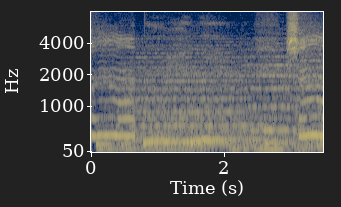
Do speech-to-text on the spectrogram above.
什么都愿意什么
